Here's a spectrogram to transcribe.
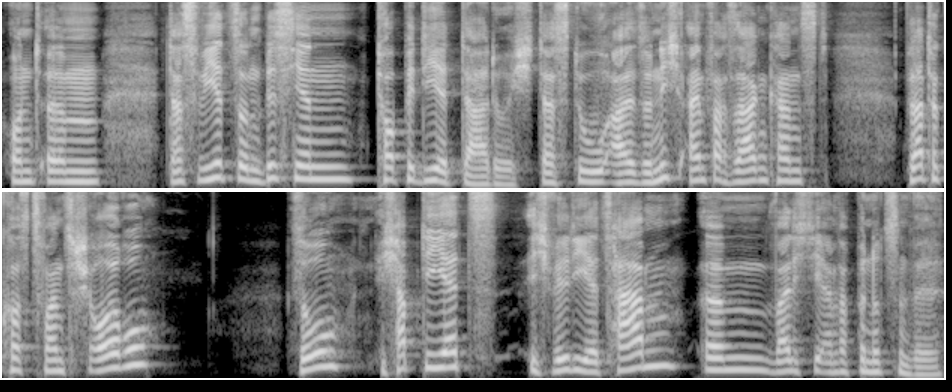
Und ähm, das wird so ein bisschen torpediert dadurch, dass du also nicht einfach sagen kannst, Platte kostet 20 Euro, so, ich habe die jetzt, ich will die jetzt haben, ähm, weil ich die einfach benutzen will.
